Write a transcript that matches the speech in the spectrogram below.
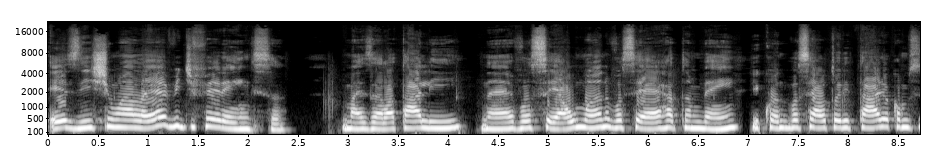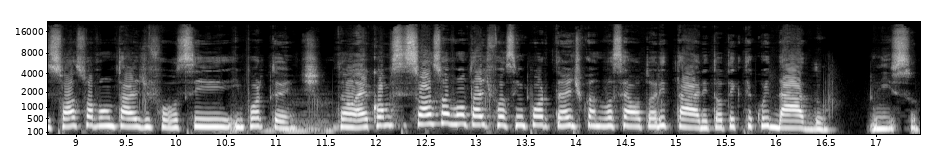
Existe uma leve diferença, mas ela tá ali, né? Você é humano, você erra também. E quando você é autoritário, é como se só a sua vontade fosse importante. Então, é como se só a sua vontade fosse importante quando você é autoritário. Então, tem que ter cuidado nisso.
